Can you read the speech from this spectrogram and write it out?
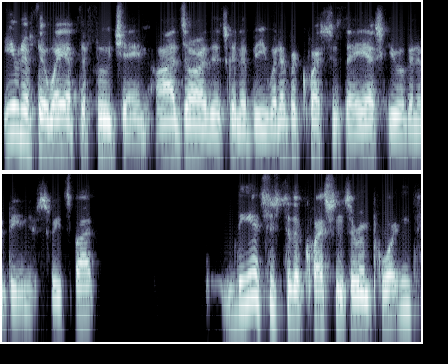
even if they're way up the food chain, odds are there's going to be whatever questions they ask you are going to be in your sweet spot. The answers to the questions are important,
